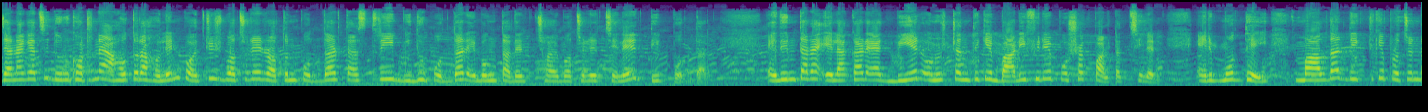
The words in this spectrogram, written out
জানা গেছে, দুর্ঘটনায় আহতরা হলেন পঁয়ত্রিশ বছরের রতন পোদ্দার, তার স্ত্রী বিধু পোদ্দার এবং তাদের ছয় বছরের ছেলে দীপ পোদ্দার। এদিন তারা এলাকার এক বিয়ের অনুষ্ঠান থেকে বাড়ি ফিরে পোশাক পাল্টাচ্ছিলেন। এর মধ্যেই মালদার দিক থেকে প্রচণ্ড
